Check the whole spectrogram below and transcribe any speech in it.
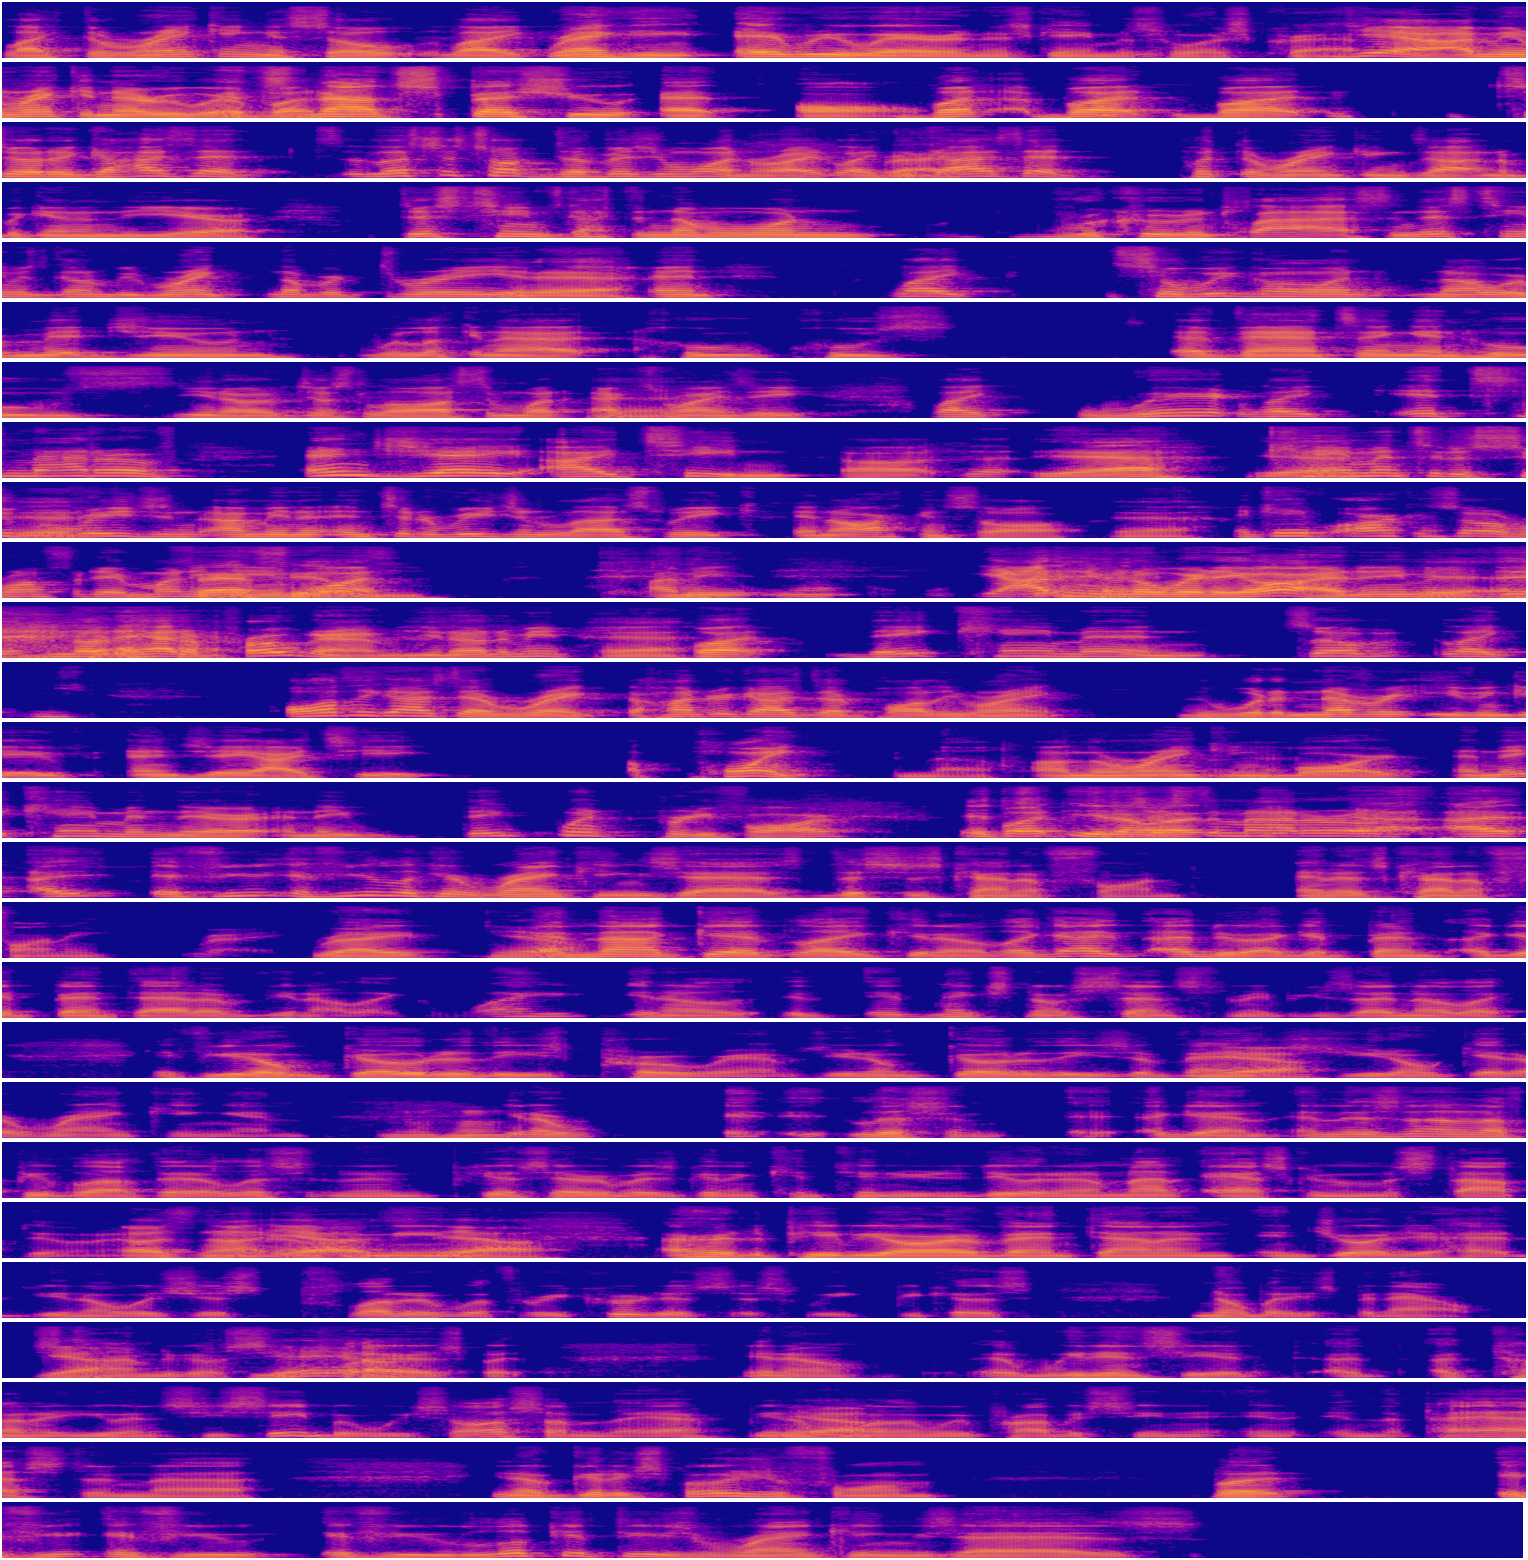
Like the ranking is so like ranking everywhere in this game is horse crap. yeah, I mean ranking everywhere, it's but not special at all. but but but so the guys that let's just talk division one, right? Like Right. the guys that put the rankings out in the beginning of the year. This team's got the number one recruiting class, and this team is going to be ranked number three. And yeah, like so we're going now we're mid-june we're looking at who who's advancing and who's you know just lost and what x Yeah. y and z like where like it's a matter of njit uh yeah, yeah. came into the super yeah. region i mean into the region last week in arkansas Yeah. and gave arkansas a run for their money Fairfield. game one i mean yeah, I didn't even know where they are. I didn't even didn't know they had a program. You know what I mean? Yeah. But they came in. So like all the guys that ranked, the hundred guys that probably ranked, would have never even gave NJIT a point No. on the ranking Yeah. board, and they came in there and they they went pretty far. It's, But you it's know, just a matter of- I, I if you if you look at rankings as this is kind of fun and it's kind of funny, Right. right? Yeah. And not get like you know, like I I do, I get bent, I get bent out of you know, like why you know, it, it makes no sense to me because I know like if you don't go to these programs, you don't go to these events, you don't get a ranking, and Mhm. you know. It, it- listen again, and there's not enough people out there listening because everybody's going to continue to do it. And I'm not asking them to stop doing it. No, it's you not. know, yeah, I mean, yeah, I heard the PBR event down in, in Georgia had, you know, was just flooded with recruiters this week because nobody's been out. It's Yeah. time to go see Yeah, yeah. players. But, you know, uh, we didn't see a, a, a ton at UNCC, but we saw some there, you know, Yeah. more than we've probably seen in, in the past. And, uh, you know, good exposure for them. But if you, if you, if you look at these rankings as,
